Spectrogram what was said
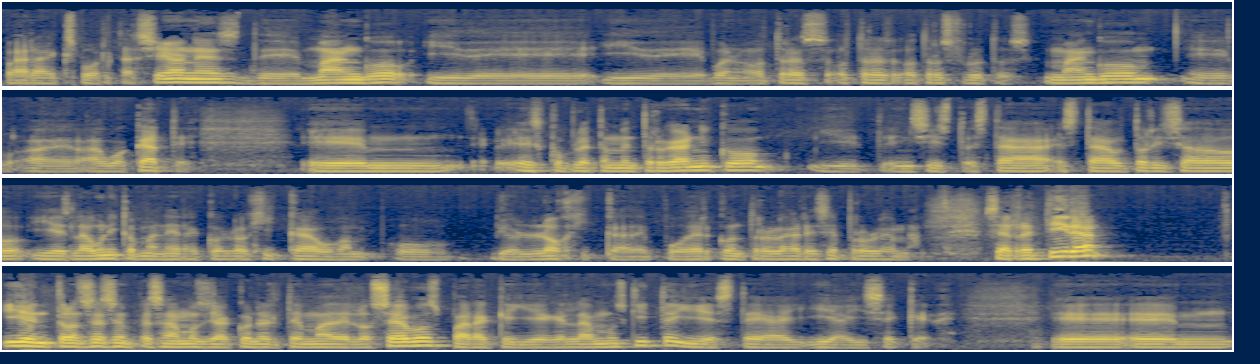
para exportaciones de mango y de, y de bueno, otros, otros, otros frutos. Mango, eh, aguacate. Em, es completamente orgánico y, insisto, está, está autorizado y es la única manera ecológica o, biológica de poder controlar ese problema. Se retira, y entonces empezamos ya con el tema de los cebos para que llegue la mosquita y esté ahí y ahí se quede. Eh, em,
